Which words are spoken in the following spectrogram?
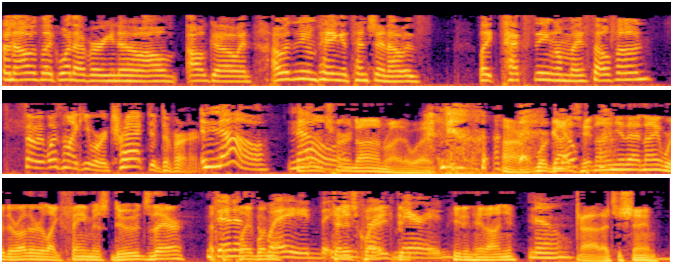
And I was like, whatever, you know, I'll I'll go. And I wasn't even paying attention. I was, like, texting on my cell phone. So it wasn't like you were attracted to Verne. No, no. weren't turned on right away. All right. Were guys Nope. hitting on you that night? Were there other, like, famous dudes there? at the Dennis Quaid, but Dennis he's, Quaid? like, Did- married. He didn't hit on you? No. Ah, that's a shame.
